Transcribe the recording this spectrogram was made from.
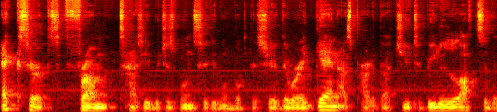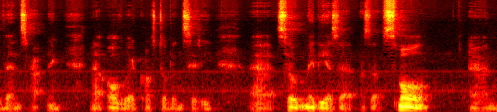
excerpts from Tatty, which is One City, One Book this year. There were again, as part of that, due to be lots of events happening uh, all the way across Dublin City. Uh, so maybe as a, as a small um,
